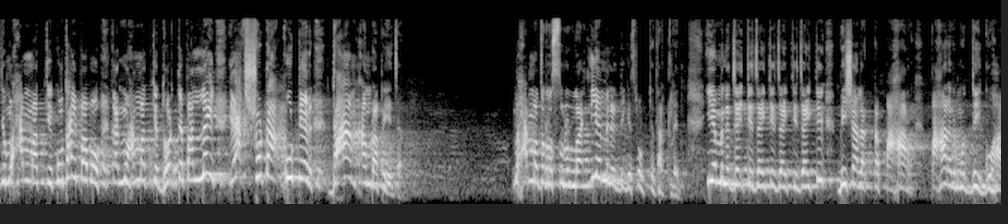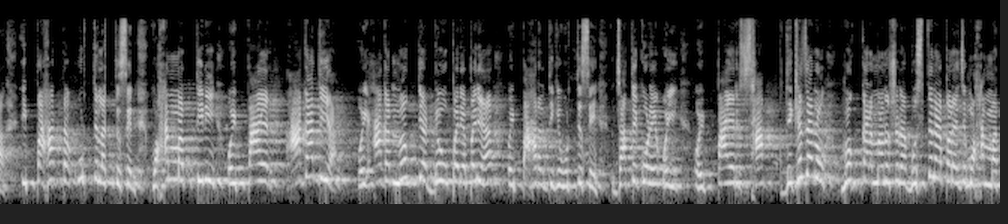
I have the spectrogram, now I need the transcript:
যে মোহাম্মদকে কোথায় পাবো, কারণ মোহাম্মদকে ধরতে পারলেই একশোটা উটের দাম আমরা পেয়ে যাব। মোহাম্মদ রসুল্লাহ ইয়েমেনের দিকে চড়তে থাকলেন। ইয়েমেনে যাইতে যাইতে যাইতে যাইতে বিশাল একটা পাহাড়, পাহাড়ের মধ্যেই গুহা। এই পাহাড়টা উঠতে লাগতেছেন মোহাম্মদ, তিনি ওই পায়ের আগা দিয়া, ওই আগার নখ দিয়া ডৌ পেরে পেরিয়া ওই পাহাড়ের দিকে উঠতেছে, যাতে করে ওই ওই পায়ের সাপ দেখে যেন মক্কার মানুষেরা বুঝতে না পারে যে মোহাম্মদ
